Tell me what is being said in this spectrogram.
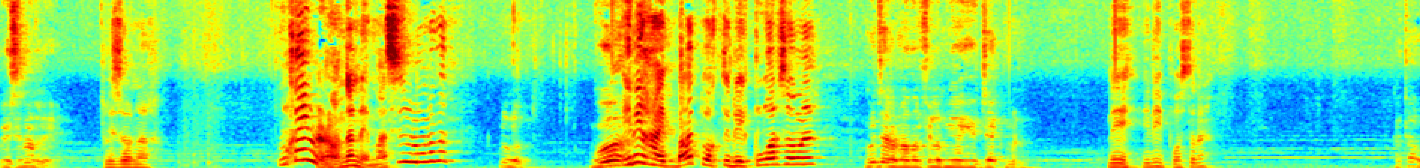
Prisoner deh. Prisoner. Lu kayaknya udah nonton deh. Masih belum nonton? Belum. Gue ini hype banget waktu dia keluar soalnya. Gue jarang nonton filmnya Hugh Jackman. nih ini posternya. Gak tau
